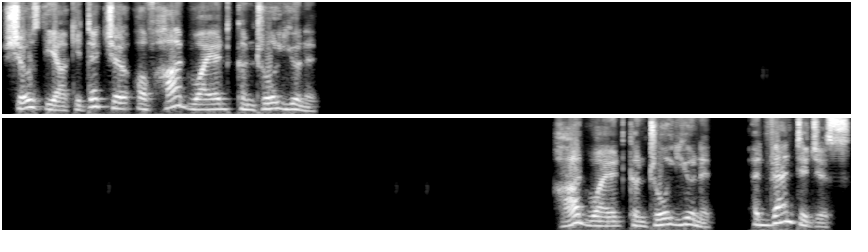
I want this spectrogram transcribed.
shows the architecture of hardwired control unit. Hardwired control unit Advantages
